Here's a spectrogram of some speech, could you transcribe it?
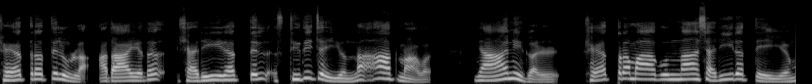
ക്ഷേത്രത്തിലുള്ള അതായത് ശരീരത്തിൽ സ്ഥിതി ചെയ്യുന്ന ആത്മാവ്. ജ്ഞാനികൾ ക്ഷേത്രമാകുന്ന ശരീരത്തെയും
